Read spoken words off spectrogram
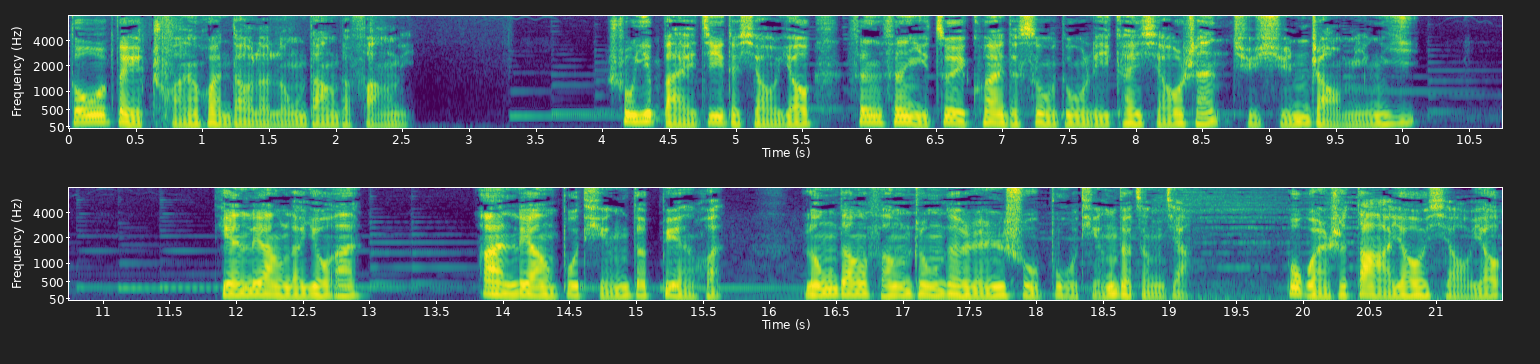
都被传唤到了龙当的房里。数以百计的小妖纷纷以最快的速度离开小山，去寻找名医。天亮了又暗，暗亮不停的变换，龙当房中的人数不停的增加。不管是大妖小妖，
